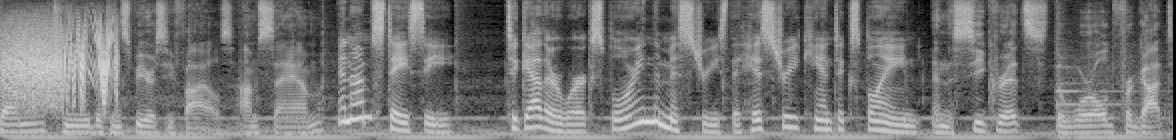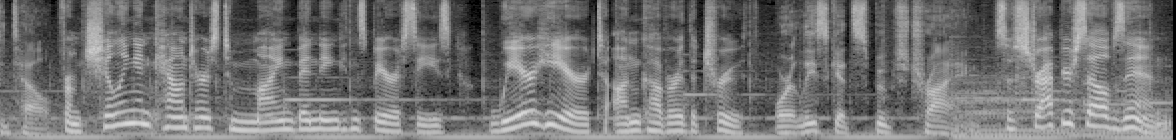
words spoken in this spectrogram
Welcome to the Conspiracy Files. I'm Sam. And I'm Stacy. Together, we're exploring the mysteries that history can't explain. And the secrets the world forgot to tell. From chilling encounters to mind bending conspiracies, we're here to uncover the truth. Or at least get spooked trying. So strap yourselves in,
